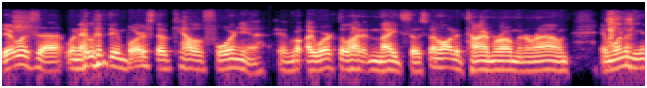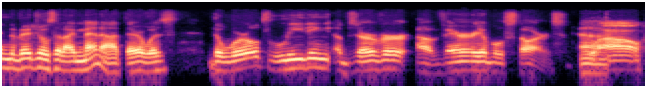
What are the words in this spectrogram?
there was a, when I lived in Barstow, California, I worked a lot at night, so I spent a lot of time roaming around. And one of the individuals that I met out there was the world's leading observer of variable stars. Uh, wow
